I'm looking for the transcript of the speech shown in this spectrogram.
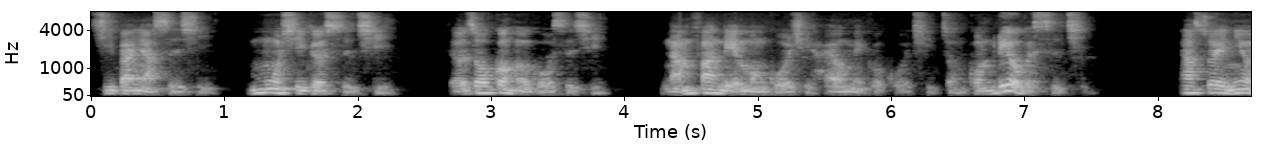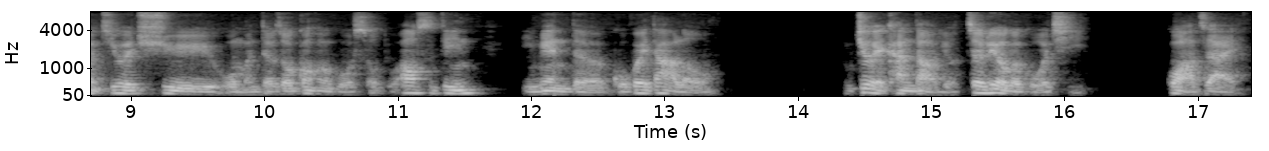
西班牙时期、墨西哥时期、德州共和国时期、南方联盟国旗，还有美国国旗，总共六个时期。那所以你有机会去我们德州共和国首都奥斯汀。里面的国会大楼，你就会看到有这六个国旗挂在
